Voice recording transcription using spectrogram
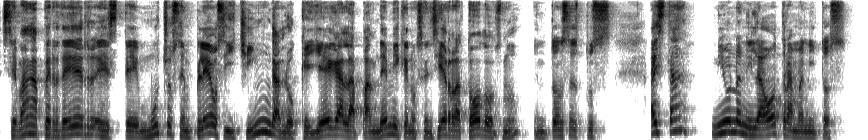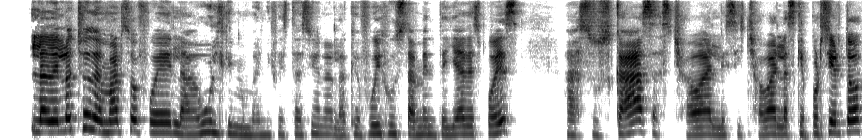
se van a perder este, muchos empleos y chinga lo que llega la pandemia y que nos encierra a todos, ¿no? Entonces, pues ahí está, ni una ni la otra, manitos. La del 8 de marzo fue la última manifestación a la que fui justamente ya después a sus casas, chavales y chavalas, que por cierto,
